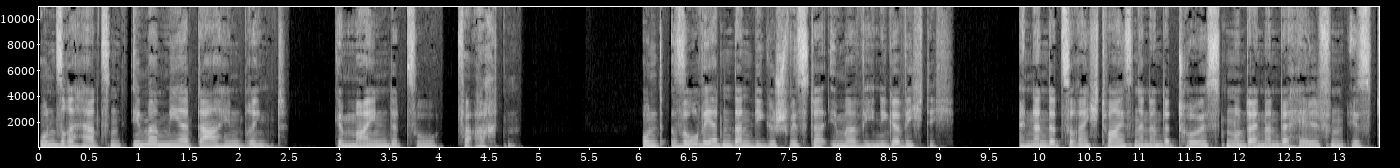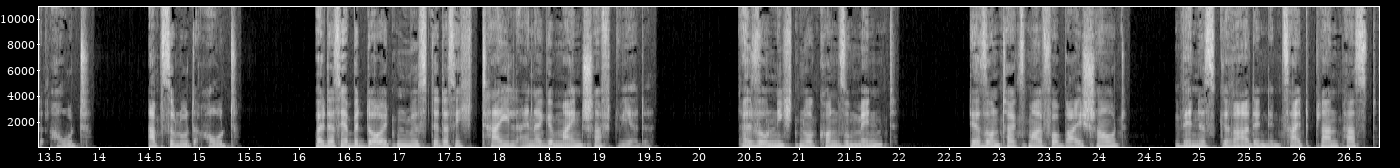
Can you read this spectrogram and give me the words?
unsere Herzen immer mehr dahin bringt, Gemeinde zu verachten. Und so werden dann die Geschwister immer weniger wichtig. Einander zurechtweisen, einander trösten und einander helfen ist out. absolut out, weil das ja bedeuten müsste, dass ich Teil einer Gemeinschaft werde. Also nicht nur Konsument, der sonntags mal vorbeischaut, wenn es gerade in den Zeitplan passt,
